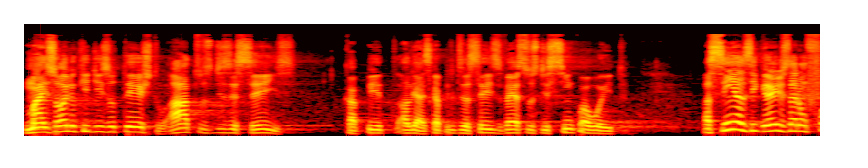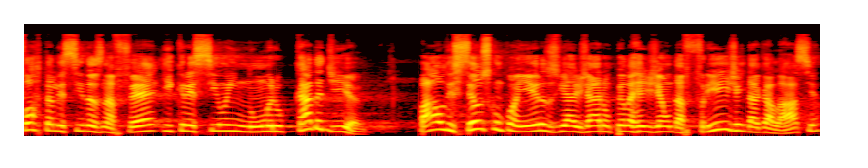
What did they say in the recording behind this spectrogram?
Mas olha o que diz o texto, Atos 16, capítulo, aliás, capítulo 16, versos de 5 a 8. Assim as igrejas eram fortalecidas na fé e cresciam em número cada dia. Paulo e seus companheiros viajaram pela região da Frígia e da Galácia,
